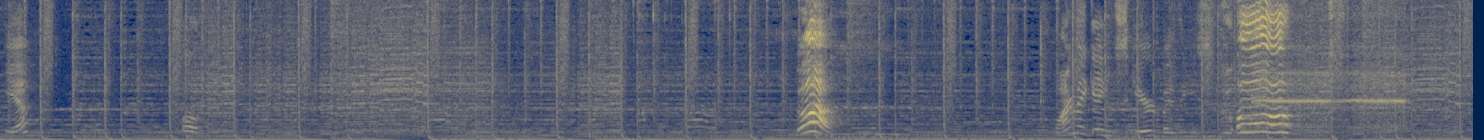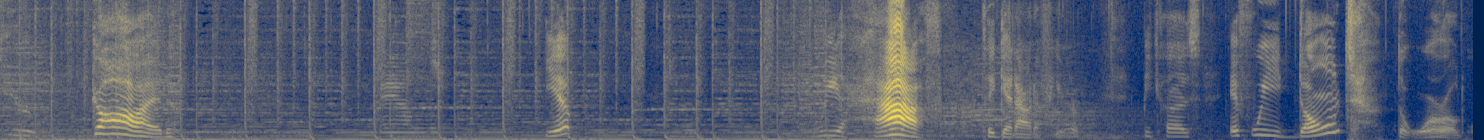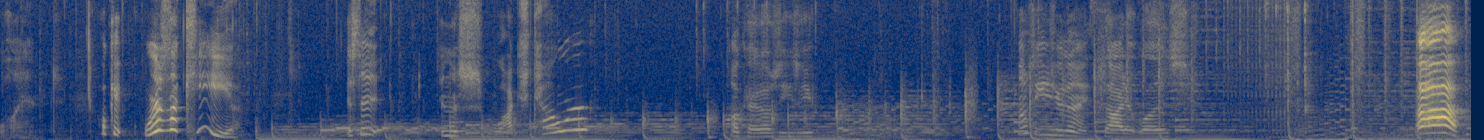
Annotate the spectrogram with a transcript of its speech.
Yeah? Oh. Ah! Why am I getting scared by these? Oh! God! Yep, we have to get out of here because if we don't, the world will end. Okay, where's the key? Is it in the watchtower? Okay, that was easy. That was easier than I thought it was. Ah!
